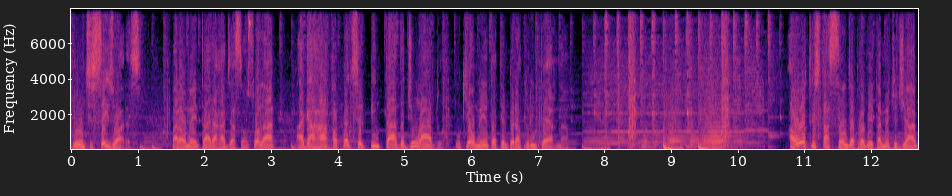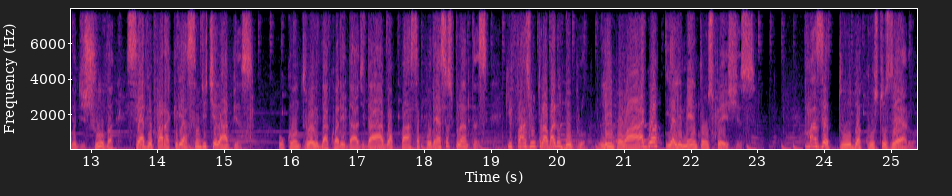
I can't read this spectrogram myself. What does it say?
durante seis horas. Para aumentar a radiação solar, a garrafa pode ser pintada de um lado, o que aumenta a temperatura interna. A outra estação de aproveitamento de água de chuva serve para a criação de tilápias. O controle da qualidade da água passa por essas plantas, que fazem um trabalho duplo: limpam a água e alimentam os peixes. Mas é tudo a custo zero.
